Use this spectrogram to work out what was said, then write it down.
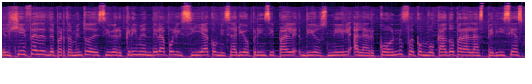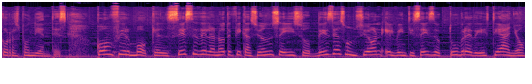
El jefe del Departamento de Cibercrimen de la Policía, comisario principal Diosnil Alarcón, fue convocado para las pericias correspondientes. Confirmó que el cese de la notificación se hizo desde Asunción el 26 de octubre de este año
